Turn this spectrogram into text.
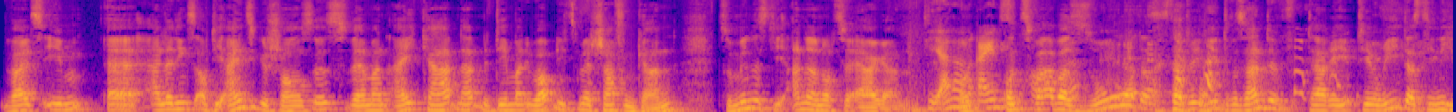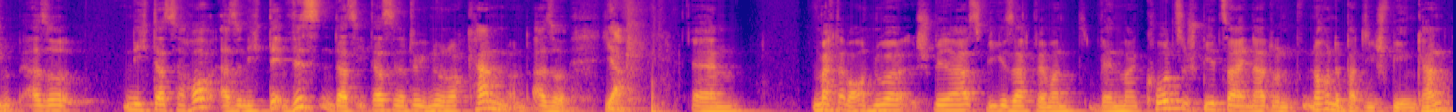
weil es eben äh, allerdings auch die einzige Chance ist, wenn man eigentlich Karten hat, mit denen man überhaupt nichts mehr schaffen kann, zumindest die anderen noch zu ärgern. Die anderen und, reinzuhauen, und zwar aber ne? so, das ist natürlich die interessante Theorie, dass die nicht, also nicht das, also nicht wissen, dass ich das natürlich nur noch kann. Und also, ja. Ähm, Macht aber auch nur Spaß, wie gesagt, wenn man, wenn man kurze Spielzeiten hat und noch eine Partie spielen kann.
